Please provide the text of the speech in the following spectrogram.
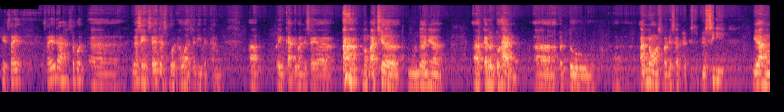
Okay, saya saya dah sebut uh, terima kasih saya dah sebut awal tadi tentang uh, peringkat di mana saya membaca mulanya uh, keruntuhan uh, apa tu uh, UMNO sebagai satu institusi yang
